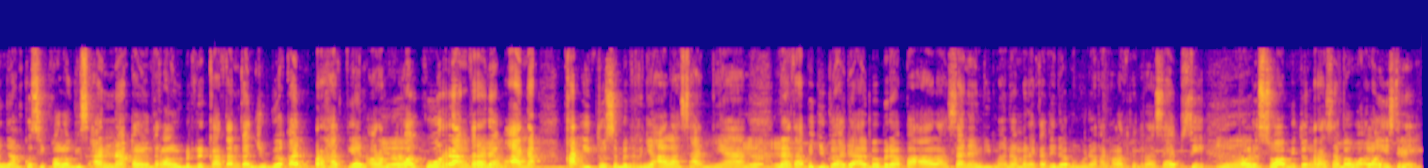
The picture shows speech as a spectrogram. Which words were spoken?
menyangkut psikologis anak. Kalau yang terlalu berdekatan kan juga kan perhatian orang Iya. tua kurang terhadap Iya. anak. Kan itu sebenarnya alasannya. Iya, iya. Nah, tapi juga ada beberapa alasan yang di mana mereka tidak menggunakan alat kontrasepsi. Iya. Lalu suami tuh ngerasa bahwa lo istri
